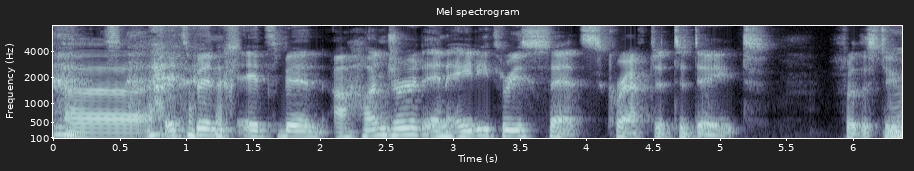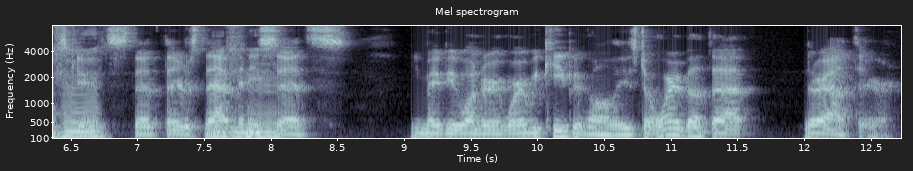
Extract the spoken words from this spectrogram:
Uh, it's been it's been 183 sets crafted to date for the Stuhn's mm-hmm. goons. That there's that mm-hmm. many sets. You may be wondering where are we keeping all these. Don't worry about that. They're out there.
